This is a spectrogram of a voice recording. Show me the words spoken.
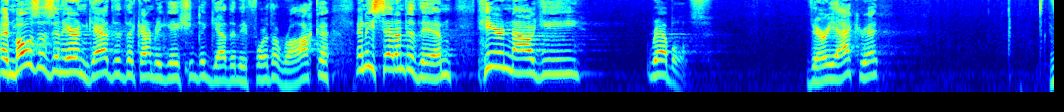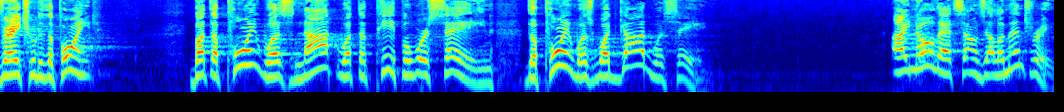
And Moses and Aaron gathered the congregation together before the rock, and he said unto them, Hear now, ye rebels. Very accurate, very true to the point. But the point was not what the people were saying, the point was what God was saying. I know that sounds elementary.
